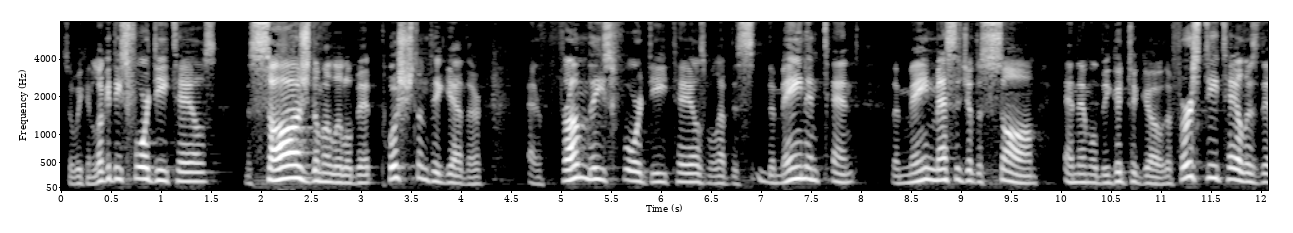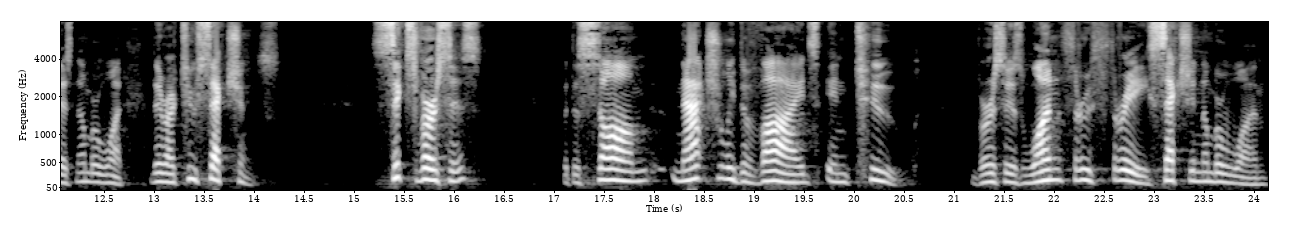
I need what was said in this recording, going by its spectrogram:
So we can look at these four details, massage them a little bit, push them together, and from these four details, we'll have this, the main intent, the main message of the psalm, and then we'll be good to go. The first detail is this number one, there are two sections, six verses, But the psalm naturally divides in two verses 1 through 3, section number 1,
